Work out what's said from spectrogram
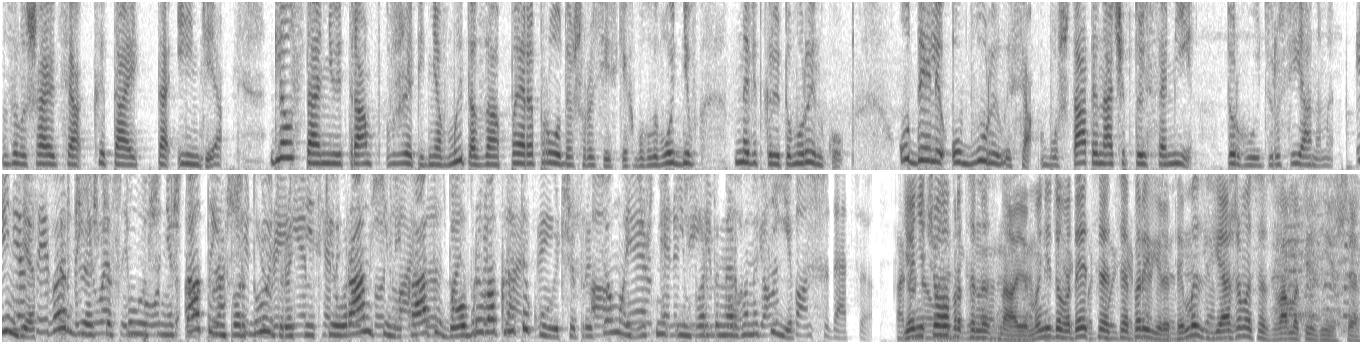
залишаються Китай та Індія. Для останньої Трамп вже підняв мита за перепродаж російських вуглеводнів на відкритому ринку. У Делі обурилися, бо штати, начебто, й самі торгують з росіянами. Індія стверджує, що Сполучені Штати імпортують російський уран, хімікати, добрива, критикуючи при цьому їхній імпорт енергоносіїв. Я нічого про це не знаю. Мені доведеться це перевірити. Ми зв'яжемося з вами пізніше.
